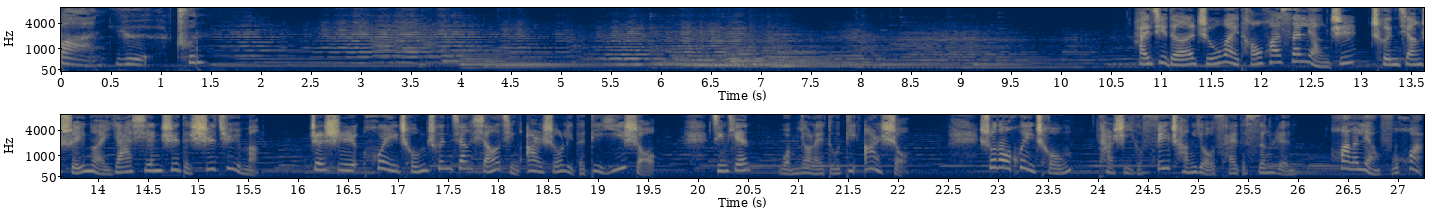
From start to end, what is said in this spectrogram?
半月春。还记得“竹外桃花三两枝，春江水暖鸭先知”的诗句吗？这是《惠崇春江小景二首》里的第一首。今天我们要来读第二首。说到惠崇，他是一个非常有才的僧人，画了两幅画。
